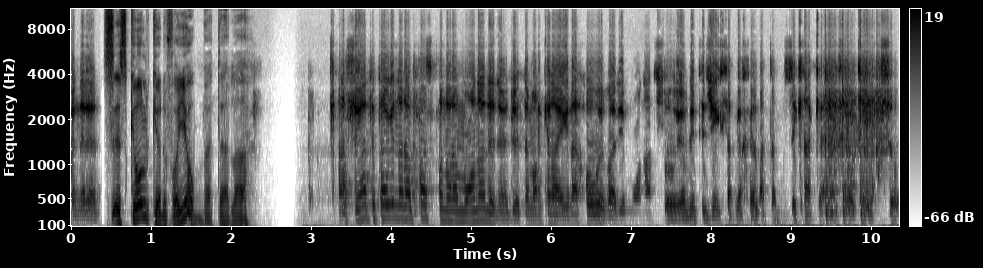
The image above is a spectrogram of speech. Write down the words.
generellt. Skolkar du från jobbet eller? Alltså jag har inte tagit några pass på några månader nu. Du vet, när man kan ha egna shower varje månad så jag vill inte jinxa mig själv. Vänta, jag måste knacka här. Så.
